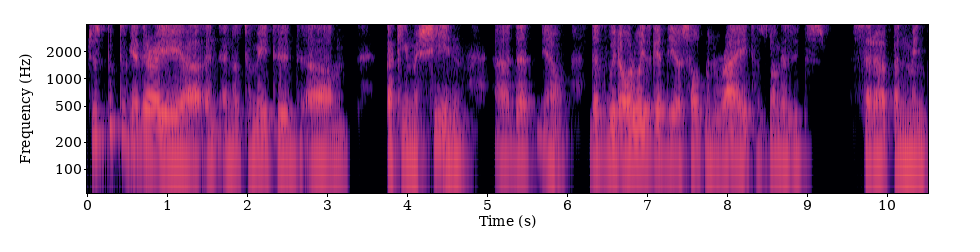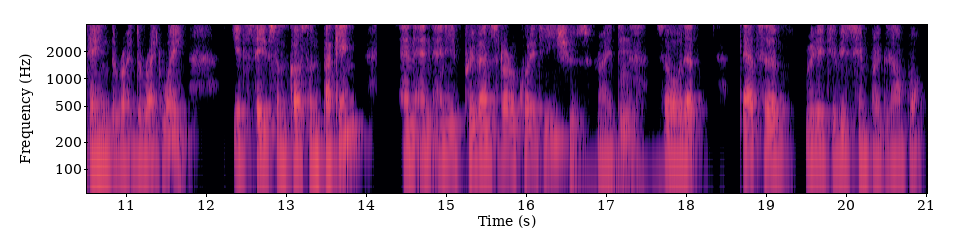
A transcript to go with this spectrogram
just put together a uh, an, an, automated um, packing machine uh, that you know that would always get the assortment right as long as it's set up and maintained the right the right way. It saves some cost on packing, and and and it prevents a lot of quality issues, right? Mm. So that that's a relatively simple example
